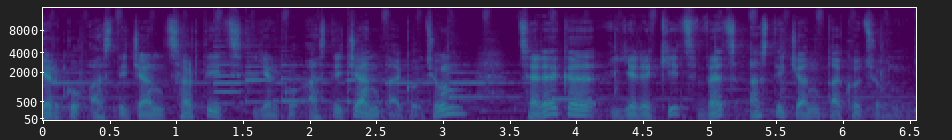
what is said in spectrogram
2 աստիճան ցրտից 2 աստիճան տաքություն, ցերեկը 3-ից 6 աստիճան տաքություն։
